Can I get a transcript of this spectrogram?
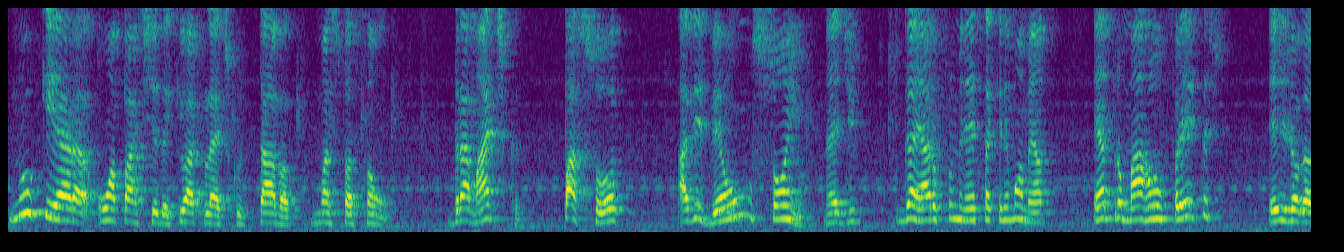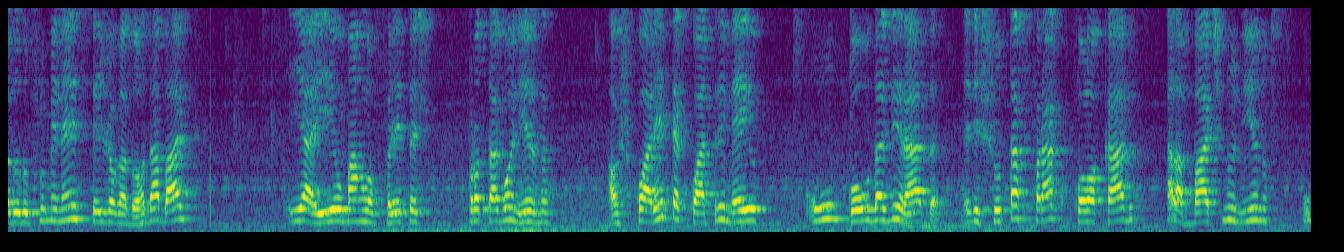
No que era uma partida que o Atlético estava numa situação dramática, passou a viver um sonho né, de ganhar o Fluminense naquele momento. Entra o Marlon Freitas, ex-jogador do Fluminense, ex-jogador da base, e aí o Marlon Freitas protagoniza aos 44 e meio o gol da virada. Ele chuta fraco, colocado, ela bate no Nino, o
